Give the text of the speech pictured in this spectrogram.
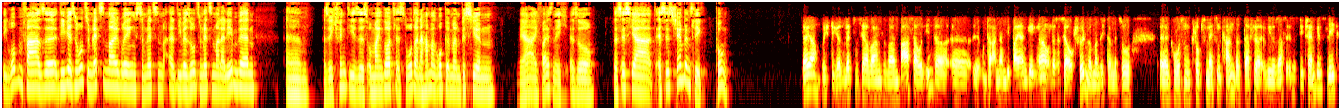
die Gruppenphase, die wir so zum letzten Mal übrigens, zum letzten, äh, die wir so zum letzten Mal erleben werden. Ähm, also ich finde dieses, oh mein Gott, es droht eine Hammergruppe immer ein bisschen, ja, ich weiß nicht. Also das ist ja, es ist Champions League. Punkt. Ja, ja, richtig. Also letztes Jahr waren, waren Barca und Inter äh, unter anderem die Bayern-Gegner und das ist ja auch schön, wenn man sich dann mit so äh, großen Clubs messen kann. Das dafür, wie du sagst, ist es die Champions League.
